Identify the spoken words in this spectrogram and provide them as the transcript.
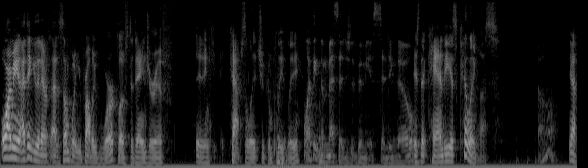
Or, I mean, I think that at at some point you probably were close to danger if it encapsulates you completely. well i think the message that bumi is sending though Is that candy is killing us. oh Yeah,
